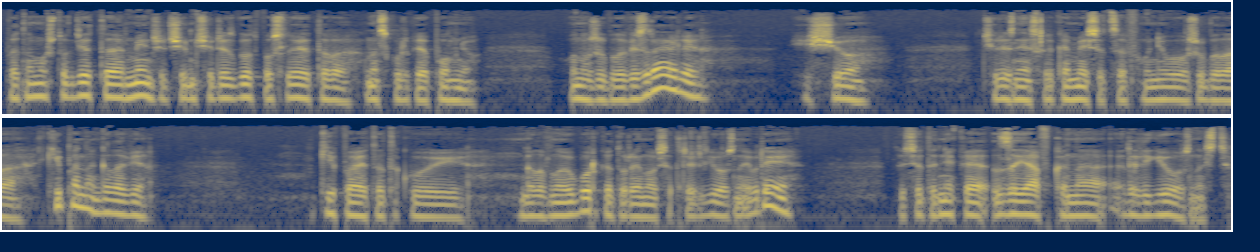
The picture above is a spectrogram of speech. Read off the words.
Потому что где-то меньше, чем через год после этого, насколько я помню, он уже был в Израиле. Еще через несколько месяцев у него уже была кипа на голове – Кипа – это такой головной убор, который носят религиозные евреи. То есть это некая заявка на религиозность.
